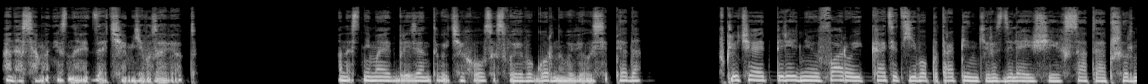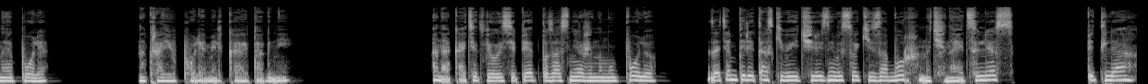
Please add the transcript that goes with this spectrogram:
Она сама не знает, зачем его зовет. Она снимает брезентовый чехол со своего горного велосипеда, включает переднюю фару и катит его по тропинке, разделяющей их сад и обширное поле. На краю поля мелькают огни. Она катит велосипед по заснеженному полю, затем перетаскивает через невысокий забор, начинается лес, петля.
